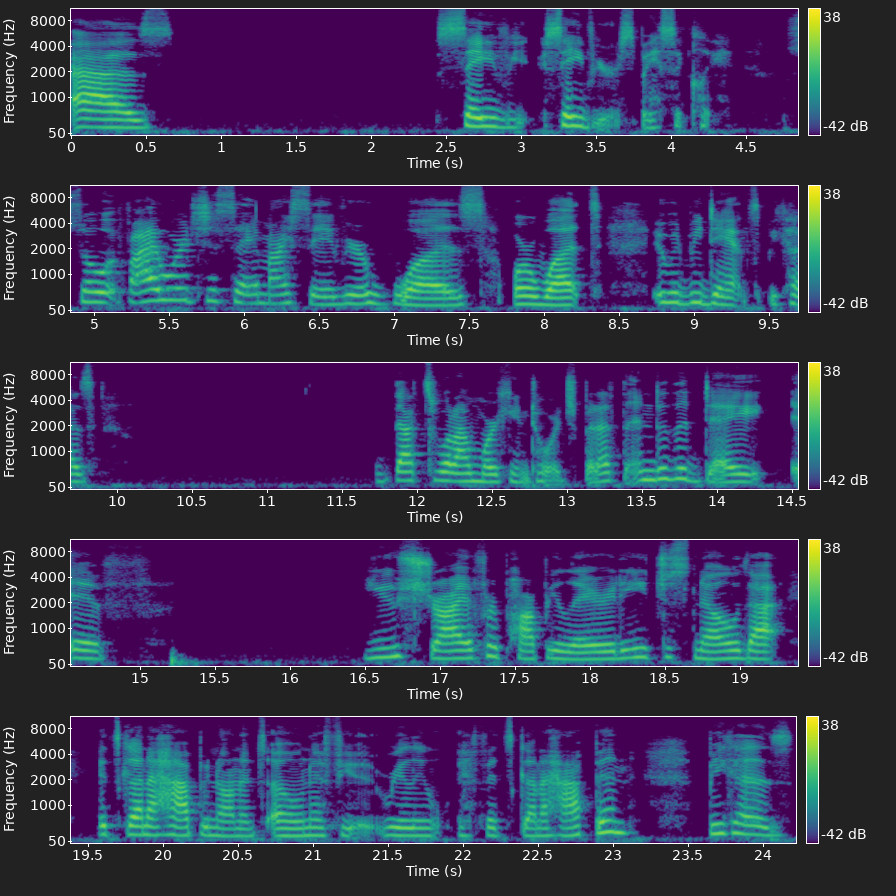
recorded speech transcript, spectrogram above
as savior saviors basically. So if I were to say my savior was or what, it would be dance because that's what I'm working towards. But at the end of the day, if you strive for popularity, just know that it's going to happen on its own if you really if it's going to happen. Because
